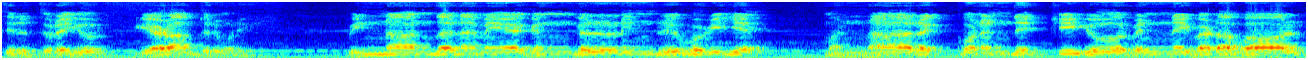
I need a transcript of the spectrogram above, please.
திருத்துறையூர் ஏழாம் திருமுறை. விண்ணாந்தனமேகங்கள் நின்று பொழிய மன்னாரக் கொணந்தெற்றியோர் வெண்ணை வடவாள்.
